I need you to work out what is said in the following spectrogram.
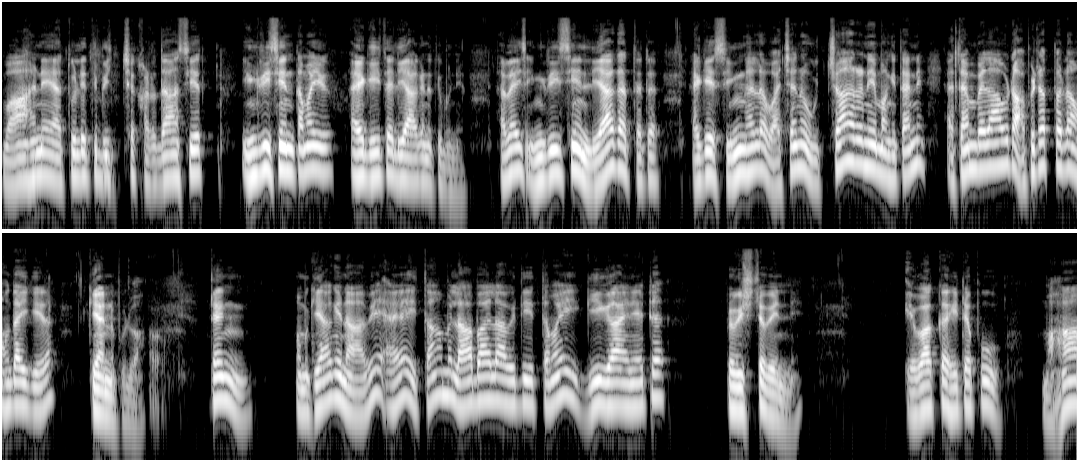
වාහනේ ඇතුලේ තිබිච්ච කඩදාසියෙත් ඉංග්‍රීසියෙන් තමයි ඇය ගීත ලියාගෙන තිබුණේ. හැබැයි ඉංග්‍රීසියෙන් ලියාගත්තට ඇගේ සිංහල වචන උච්චාරණය මං හිතන්නේ ඇතැම් වෙලාවට අපිටත් වඩා හොඳයි කියලා කියන්න පුළුවන්. දැන් මම කියාගෙන ආවේ ඇය ඊටාම ලාබාලා විදිහට තමයි ගී ගායනයට ප්‍රවිෂ්ඨ වෙන්නේ. එවක හිටපු මහා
